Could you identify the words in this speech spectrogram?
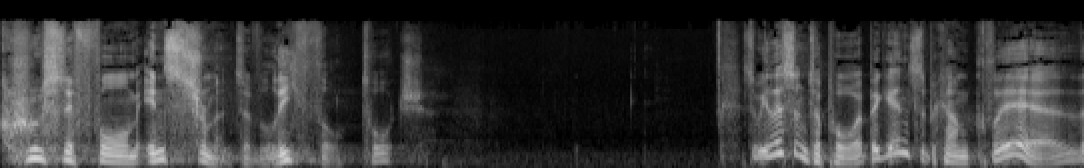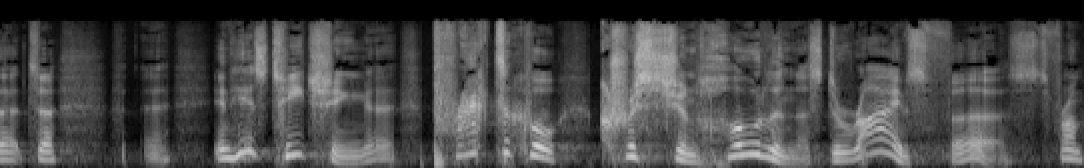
cruciform instrument of lethal torture. So we listen to Paul, it begins to become clear that uh, uh in his teaching, uh, practical Christian holiness derives first from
